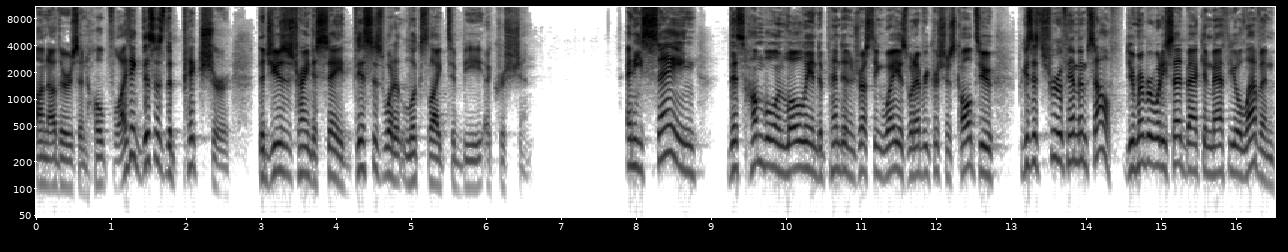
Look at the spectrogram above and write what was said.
on others and hopeful. I think this is the picture that Jesus is trying to say. This is what it looks like to be a Christian. And he's saying this humble and lowly and dependent and trusting way is what every Christian is called to because it's true of him himself. Do you remember what he said back in Matthew 11?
